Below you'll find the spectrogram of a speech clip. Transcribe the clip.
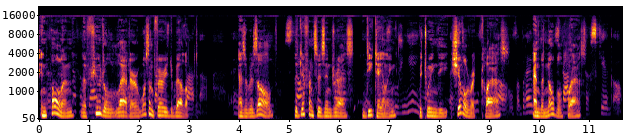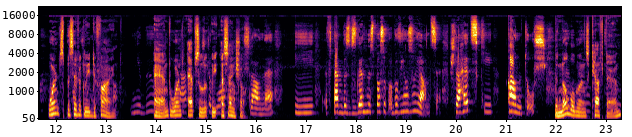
In Poland, the feudal ladder wasn't very developed. As a result, the differences in dress detailing between the chivalric class and the noble class weren't specifically defined and weren't absolutely essential i w tak bezwzględny sposób obowiązujące. Szlachecki kontusz. The nobleman's kaftan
